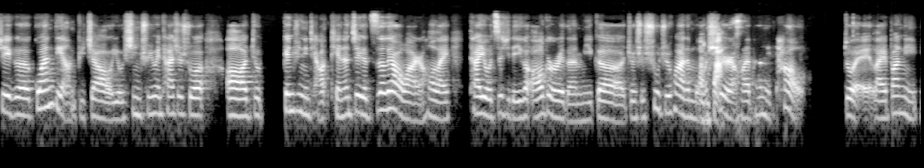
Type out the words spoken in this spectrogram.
这个观点比较有兴趣，因为他是说，哦，就。根据你填填的这个资料啊，然后来，他有自己的一个 algorithm，一个就是数据化的模式，然后来帮你套，对，来帮你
